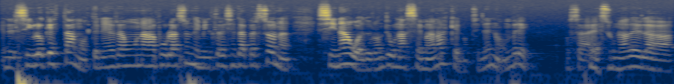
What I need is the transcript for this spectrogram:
En el siglo que estamos, tener a una población de 1.300 personas sin agua durante unas semanas que no tiene nombre. O sea, es una de las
